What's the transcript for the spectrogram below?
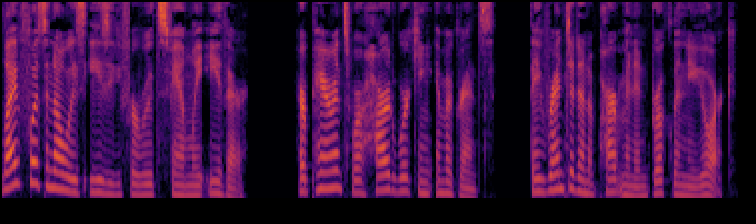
Life wasn't always easy for Ruth's family either. Her parents were hard-working immigrants. They rented an apartment in Brooklyn, New York.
